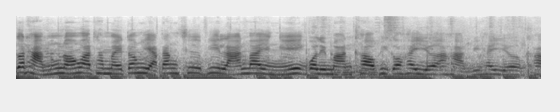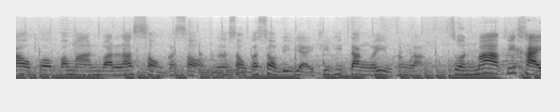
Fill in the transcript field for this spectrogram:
ี่ก็ถามน้องๆว่าทำไมต้องอยากตั้งชื่อพี่ร้านว่าอย่างนี้ ปริมาณข้าวพี่ก็ให้เยอะอาหารพี่ให้เยอะข้าวก็ประมาณวันละ 2 กระสอบเนื้อสองกระสอบใหญ่ๆที่พี่ตั้งไว้อยู่ข้างหลัง ส่วนมากที่ขาย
